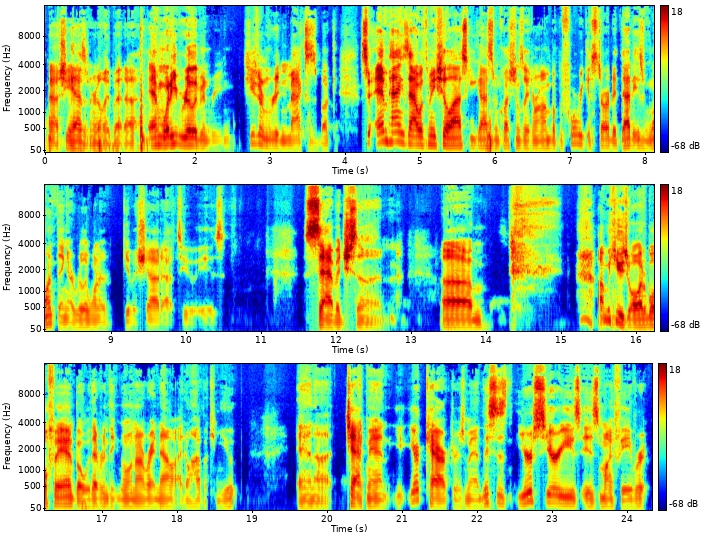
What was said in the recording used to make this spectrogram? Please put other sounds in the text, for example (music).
No, she hasn't really, but uh, Em, what have you really been reading? She's been reading Max's book. So Em hangs out with me. She'll ask you guys some questions later on. But before we get started, that is one thing I really want to give a shout out to is Savage Son. Um, (laughs) I'm a huge Audible fan, but with everything going on right now, I don't have a commute. And uh, Jack, man, your characters, man, this is your series is my favorite.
